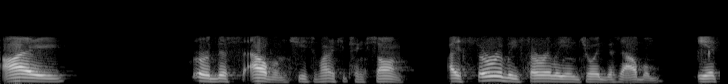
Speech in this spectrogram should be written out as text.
I or this album. Jeez, why do I keep saying song? I thoroughly, thoroughly enjoyed this album. It's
